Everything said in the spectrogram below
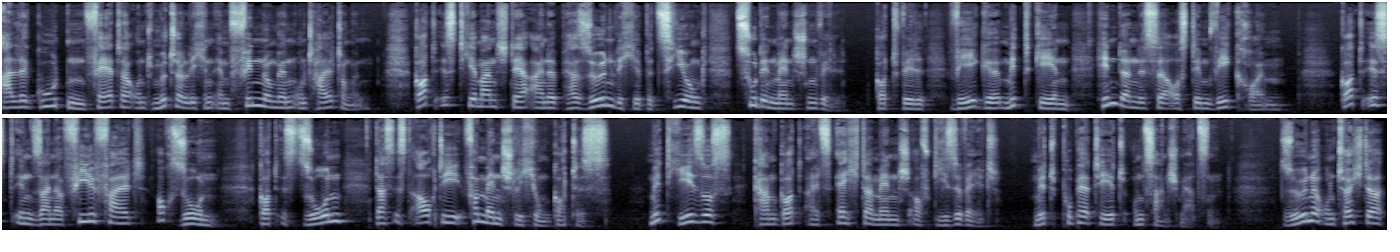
alle guten väter- und mütterlichen Empfindungen und Haltungen. Gott ist jemand, der eine persönliche Beziehung zu den Menschen will. Gott will Wege mitgehen, Hindernisse aus dem Weg räumen. Gott ist in seiner Vielfalt auch Sohn. Gott ist Sohn, das ist auch die Vermenschlichung Gottes. Mit Jesus kam Gott als echter Mensch auf diese Welt, mit Pubertät und Zahnschmerzen. Söhne und Töchter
